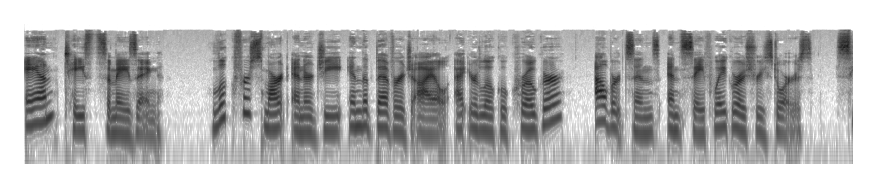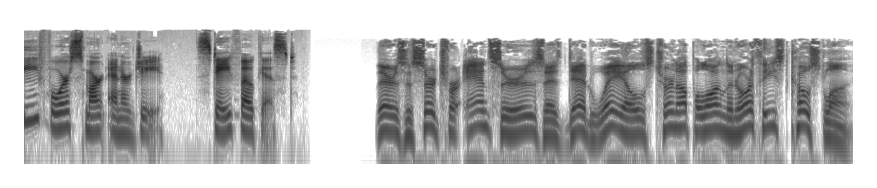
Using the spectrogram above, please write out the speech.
and tastes amazing. Look for Smart Energy in the beverage aisle at your local Kroger, Albertsons, and Safeway grocery stores. C4 Smart Energy. Stay focused. There's a search for answers as dead whales turn up along the northeast coastline.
